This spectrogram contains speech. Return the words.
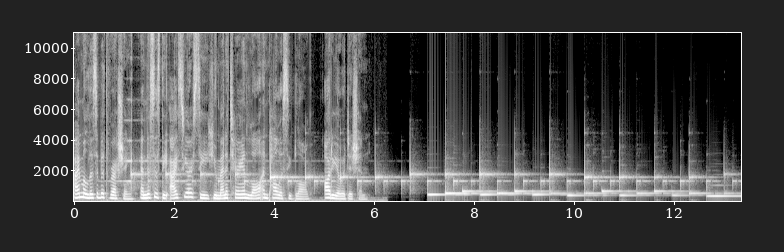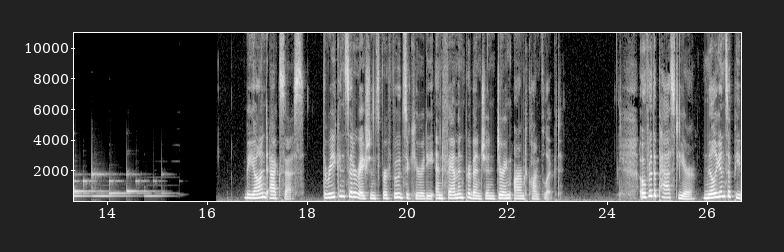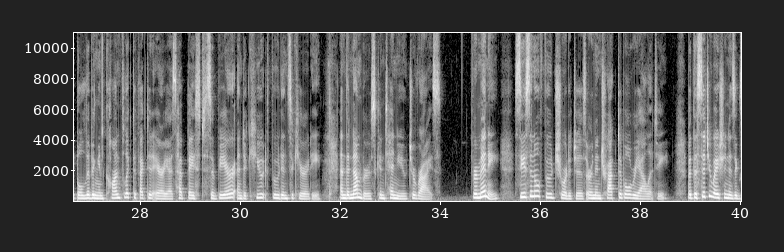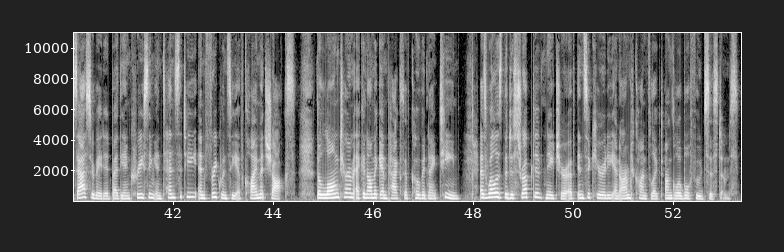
I'm Elizabeth Rushing, and this is the ICRC Humanitarian Law and Policy blog, audio edition. Beyond Access Three Considerations for Food Security and Famine Prevention During Armed Conflict. Over the past year, millions of people living in conflict affected areas have faced severe and acute food insecurity, and the numbers continue to rise. For many, seasonal food shortages are an intractable reality, but the situation is exacerbated by the increasing intensity and frequency of climate shocks, the long term economic impacts of COVID 19, as well as the disruptive nature of insecurity and armed conflict on global food systems.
